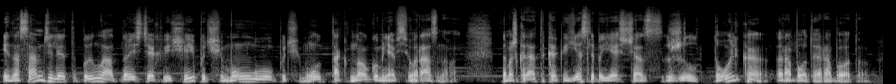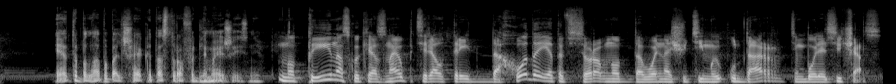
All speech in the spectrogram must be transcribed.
И на самом деле это было одной из тех вещей, почему, почему так много у меня всего разного. Потому что когда-то, как если бы я сейчас жил только работая работу, это была бы большая катастрофа для моей жизни. Но ты, насколько я знаю, потерял треть дохода, и это все равно довольно ощутимый удар, тем более сейчас.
